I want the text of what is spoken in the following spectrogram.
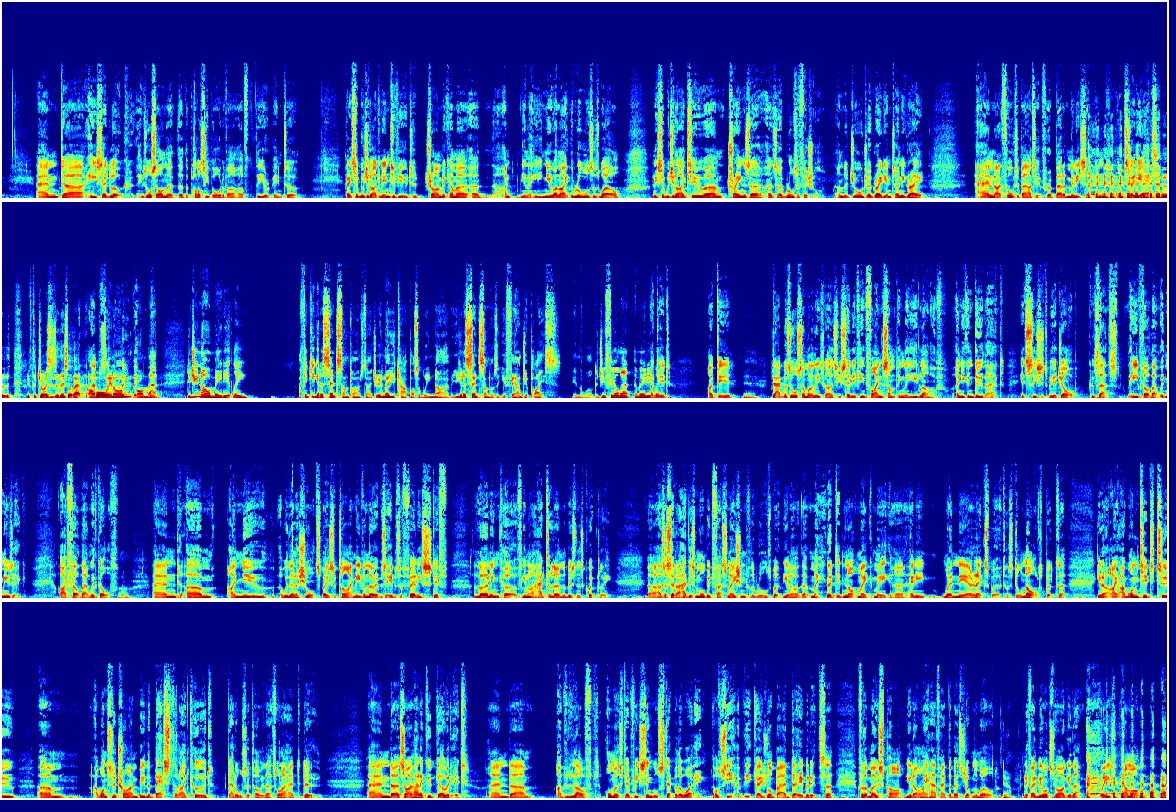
And uh, he said, look, he was also on the, the, the policy board of, our, of the European tour. And he said, would you like an interview to try and become a, a, a you know, he knew I liked the rules as well. And he said, would you like to um, train as a, as a rules official under George O'Grady and Tony Gray? And I thought about it for about a millisecond and said yes. if the choices are this or that, I'm Absolutely. all in on, on that. Did you know immediately? I think you get a sense sometimes, don't you? Even though you can't possibly know, but you get a sense sometimes that you found your place in the world. Did you feel that immediately? I did. I did. Yeah. Dad was also one of these guys who said if you find something that you love and you can do that, it ceases to be a job because that's he felt that with music. I felt that with golf. Uh-huh. And um, I knew within a short space of time, even though it was it was a fairly stiff learning curve. You know, I mm. had to learn the business quickly. Uh, as I said, I had this morbid fascination for the rules, but you know that, may, that did not make me uh, anywhere near an expert. I'm still not, but uh, you know, I, I wanted to. Um, I wanted to try and be the best that I could. Dad also told me that's what I had to do, and uh, so I've had a good go at it and um, I've loved almost every single step of the way. Obviously, you have the occasional bad day, but it's uh, for the most part, you know, I have had the best job in the world. Yeah. And if anybody wants to argue that, please come on.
